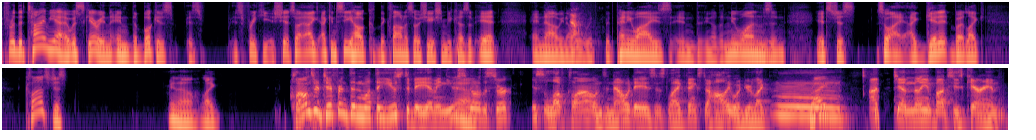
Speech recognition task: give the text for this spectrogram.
for the time yeah it was scary and, and the book is is is freaky as shit. So I, I can see how the clown association because of it, and now you know yeah. with, with Pennywise and you know the new ones, and it's just so I I get it, but like clowns just you know like clowns are different than what they used to be. I mean, you used yeah. to go to the circus, used to love clowns, and nowadays it's like thanks to Hollywood, you're like mm, right. I bet you a million bucks he's carrying.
